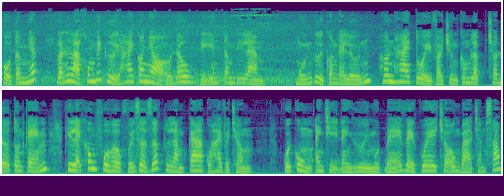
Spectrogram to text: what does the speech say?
khổ tâm nhất vẫn là không biết gửi hai con nhỏ ở đâu để yên tâm đi làm. Muốn gửi con gái lớn hơn 2 tuổi vào trường công lập cho đỡ tốn kém thì lại không phù hợp với giờ giấc làm ca của hai vợ chồng. Cuối cùng anh chị đành gửi một bé về quê cho ông bà chăm sóc.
